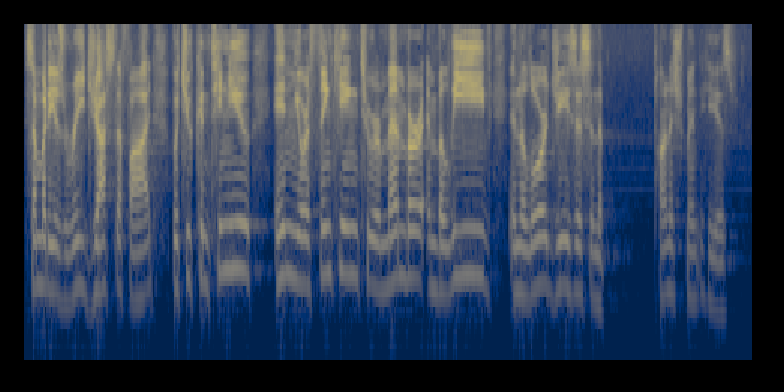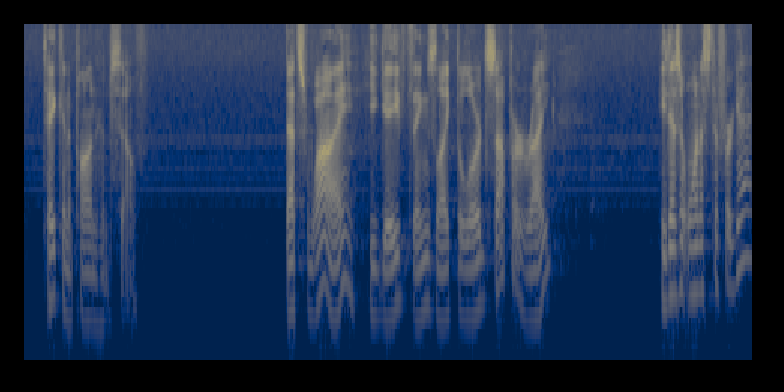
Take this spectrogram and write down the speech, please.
somebody is re justified, but you continue in your thinking to remember and believe in the Lord Jesus and the punishment he has taken upon himself. That's why he gave things like the Lord's Supper, right? He doesn't want us to forget.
